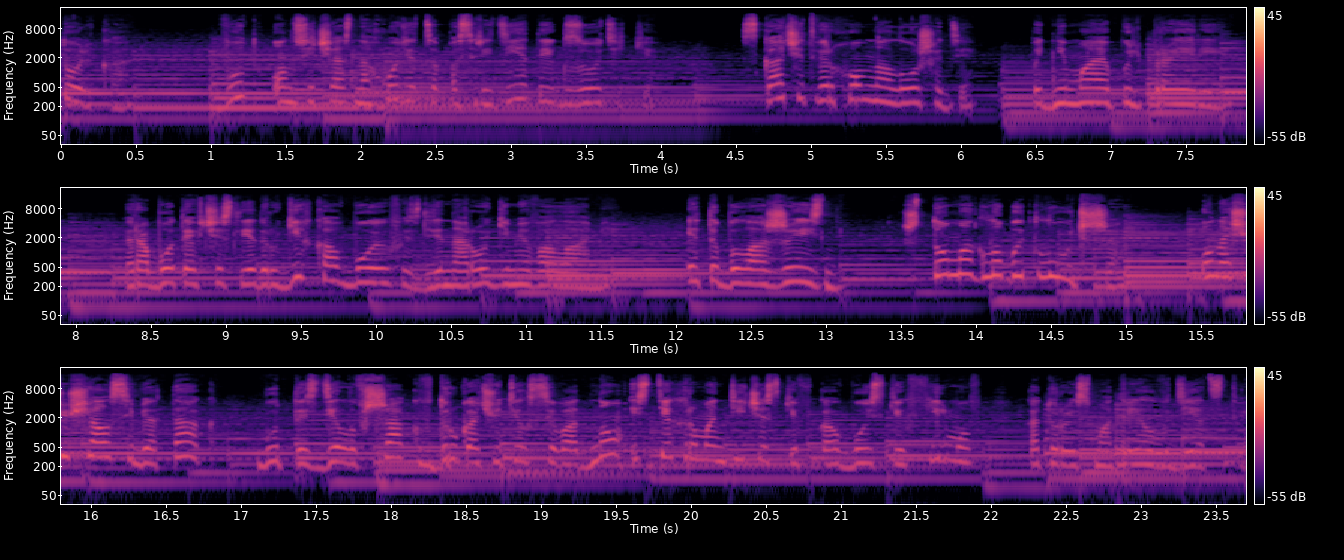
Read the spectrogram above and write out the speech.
только, вот он сейчас находится посреди этой экзотики, скачет верхом на лошади, поднимая пыль прерии, работая в числе других ковбоев с длиннорогими валами. Это была жизнь. Что могло быть лучше? Он ощущал себя так, будто, сделав шаг, вдруг очутился в одном из тех романтических ковбойских фильмов, которые смотрел в детстве.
